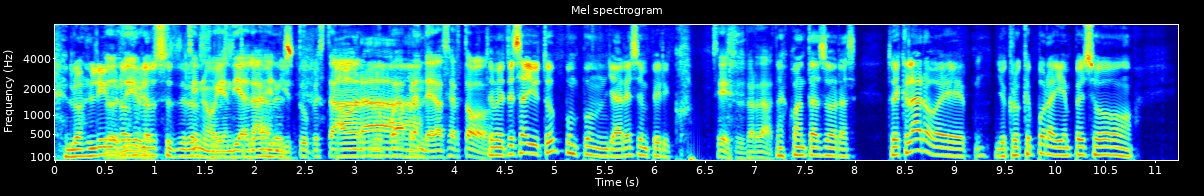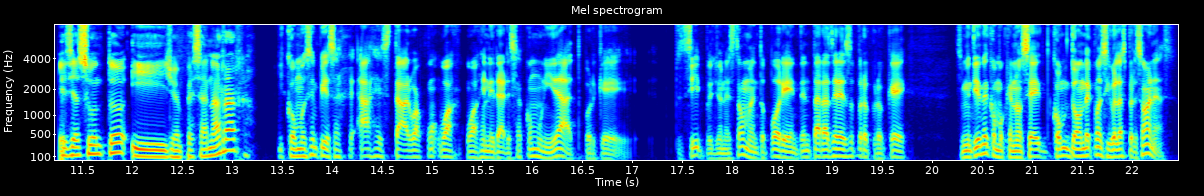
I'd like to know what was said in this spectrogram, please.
los libros, Los de los, de sí, no, hoy en día la- en. YouTube está, Ahora- uno puede aprender a hacer todo. Te metes a YouTube, pum, pum, ya eres empírico. Sí, eso es verdad. Unas cuantas horas. Entonces, claro, eh, yo creo que por ahí empezó ese asunto y yo empecé a narrar. ¿Y cómo se empieza a gestar o a, o a- o a generar esa comunidad? Porque, pues sí, pues yo en este momento podría intentar hacer eso, pero creo que, si me entiende, como que no sé cómo- dónde consigo las personas.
